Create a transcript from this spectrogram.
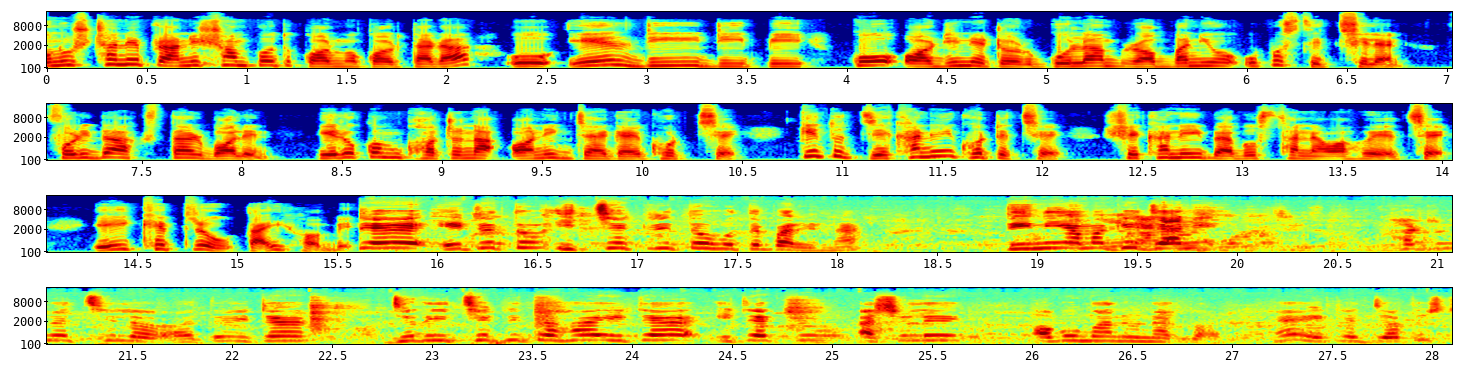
অনুষ্ঠানে প্রাণী সম্পদ কর্মকর্তারা ও এলডিডিপি কোঅর্ডিনেটর গোলাম রব্বানিও উপস্থিত ছিলেন। ফরিদা আখতার বলেন এরকম ঘটনা অনেক জায়গায় ঘটছে। কিন্তু যেখানেই ঘটেছে, সেখানেই ব্যবস্থা নেওয়া হয়েছে। এই ক্ষেত্রেও তাই হবে। এটা তো ইচ্ছাকৃত হতে পারে না। তিনি আমাকে জানি ঘটনা ছিল, হয়তো এটা যদি ইচ্ছাকৃত হয়, এটা এটা একটু আসলে অবমাননাকর। হ্যাঁ এটা যথেষ্ট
